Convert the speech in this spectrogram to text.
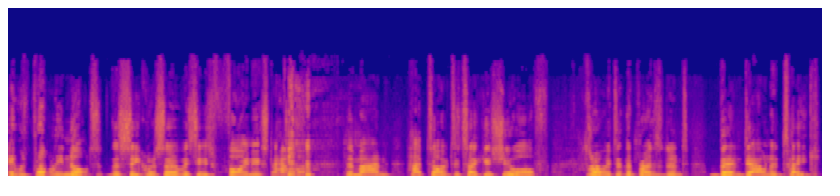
it was probably not the Secret Service's finest hour. the man had time to take his shoe off, throw it at the president, bend down and take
